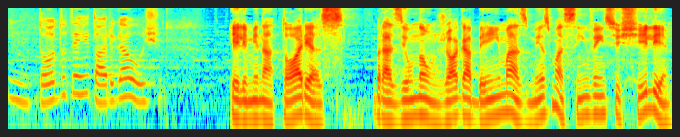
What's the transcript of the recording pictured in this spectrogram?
em todo o território gaúcho. Eliminatórias Brasil não joga bem, mas mesmo assim vence Chile.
